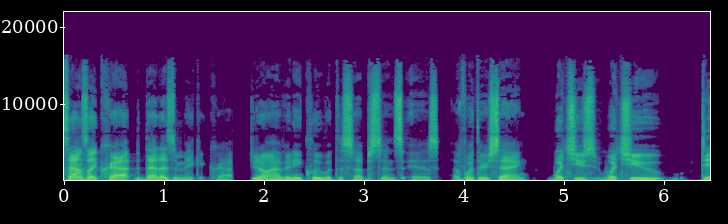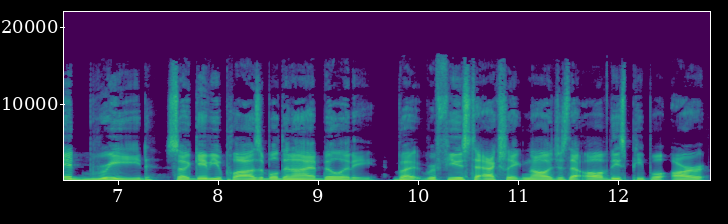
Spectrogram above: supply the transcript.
sounds like crap, but that doesn't make it crap. You don't have any clue what the substance is of what they're saying. What you what you did read, so it gave you plausible deniability, but refuse to actually acknowledge is that all of these people are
